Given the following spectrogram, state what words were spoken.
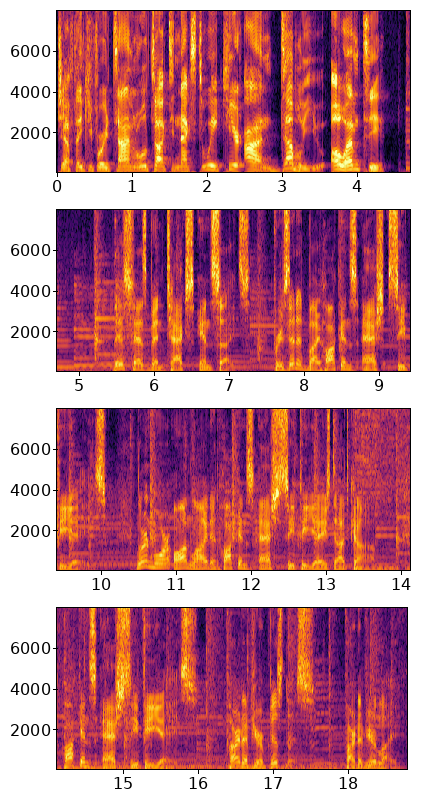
Jeff, thank you for your time, and we'll talk to you next week here on WOMT. This has been Tax Insights, presented by Hawkins Ash CPAs. Learn more online at hawkinsashcpas.com. Hawkins Ash CPAs, part of your business, part of your life.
